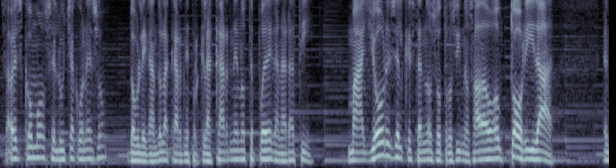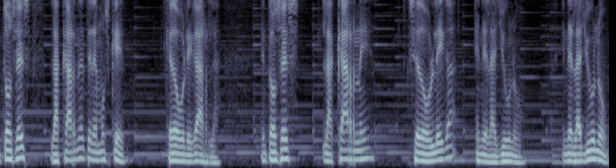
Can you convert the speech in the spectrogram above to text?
¿Sabes cómo se lucha con eso? Doblegando la carne, porque la carne no te puede ganar a ti. Mayor es el que está en nosotros y nos ha dado autoridad. Entonces, la carne tenemos que, que doblegarla. Entonces, la carne se doblega en el ayuno. En el ayuno,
